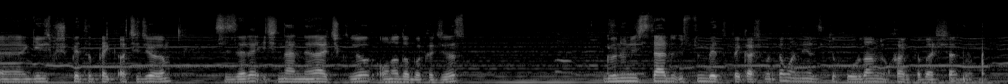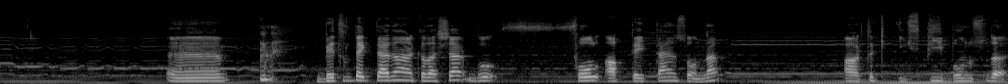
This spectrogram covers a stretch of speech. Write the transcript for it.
e, gelişmiş Battle Pack açacağım. Sizlere içinden neler çıkıyor ona da bakacağız. Gönül isterdi üstün Battle Pack açmak ama ne yazık ki hurdan yok arkadaşlar. Ee, Battle Pack'lerden arkadaşlar bu Fall Update'ten sonra artık XP bonusu da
